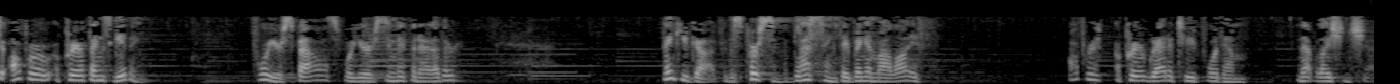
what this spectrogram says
to offer a prayer of thanksgiving for your spouse, for your significant other. Thank you, God, for this person, the blessings they bring in my life. Offer a prayer of gratitude for them in that relationship.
